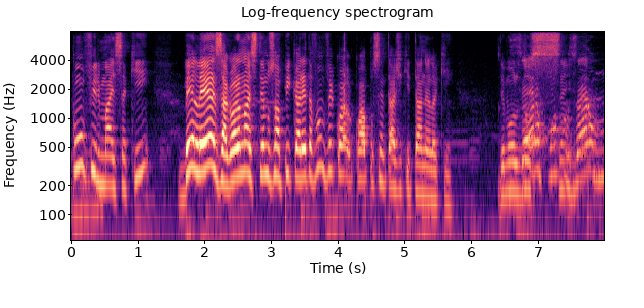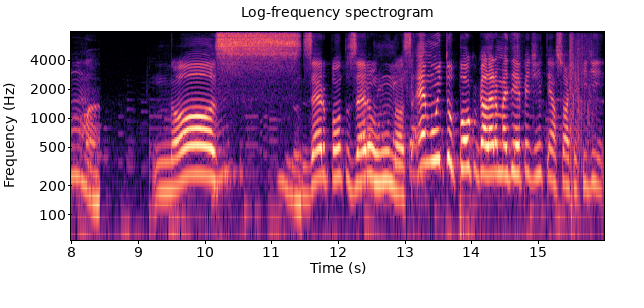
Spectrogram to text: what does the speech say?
confirmar isso aqui. Beleza, agora nós temos uma picareta. Vamos ver qual, qual a porcentagem que tá nela aqui. Demolidor 100. 0.01, mano. Nossa! 0.01, nossa. É muito pouco, galera, mas de repente a gente tem a sorte aqui de...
